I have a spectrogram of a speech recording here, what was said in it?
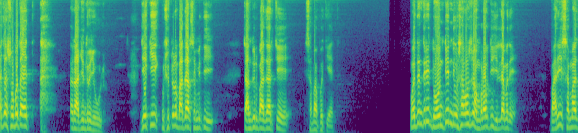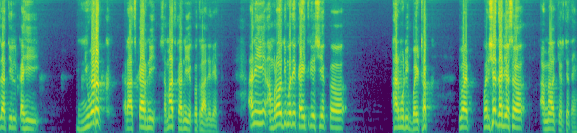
माझ्यासोबत आहेत राजेंद्र येऊल जे की कृषी उत्पन्न बाजार समिती चांदूर बाजारचे सभापती आहेत. मध्यंतरी दोन तीन दिवसापासून अमरावती जिल्ह्यामध्ये भारी समाजातील काही निवडक राजकारणी समाजकारणी एकत्र आलेले आहेत. आणि अमरावतीमध्ये काहीतरी अशी एक फार मोठी बैठक किंवा परिषद झाली असं आम्हाला चर्चेत आहे.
